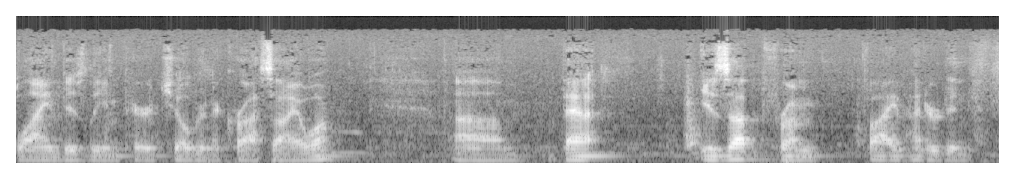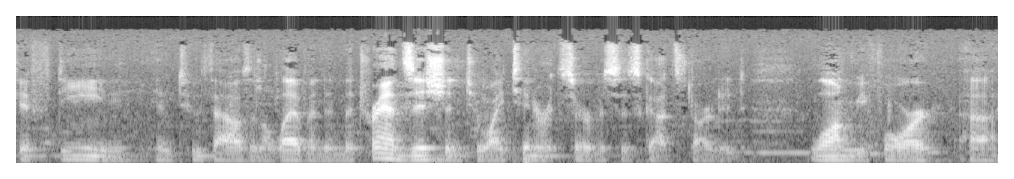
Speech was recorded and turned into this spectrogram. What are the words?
blind, visually impaired children across Iowa. Um, that is up from 515 in 2011, and the transition to itinerant services got started long before uh,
